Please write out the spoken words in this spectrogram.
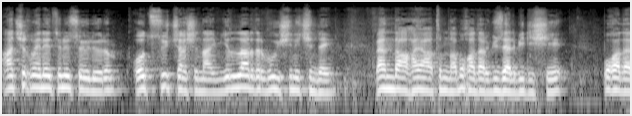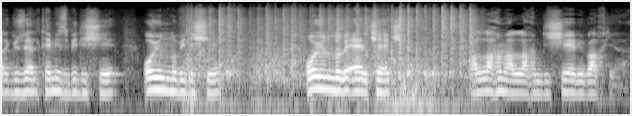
Açık ve netini söylüyorum. 33 yaşındayım. Yıllardır bu işin içindeyim. Ben daha hayatımda bu kadar güzel bir dişi, bu kadar güzel temiz bir dişi, oyunlu bir dişi, oyunlu bir erkek. Allah'ım Allah'ım dişiye bir bak ya.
